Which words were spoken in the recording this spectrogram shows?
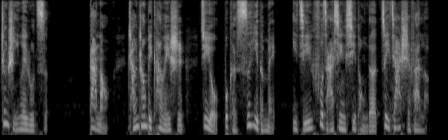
正是因为如此，大脑常常被看为是具有不可思议的美以及复杂性系统的最佳示范了。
